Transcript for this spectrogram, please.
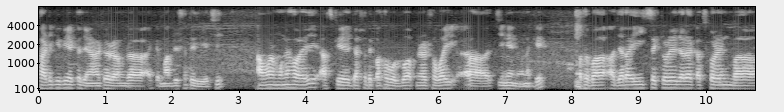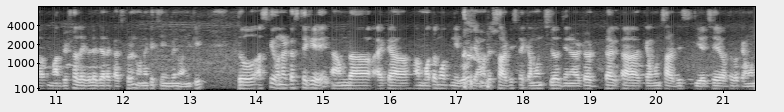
থার্টি কেভি একটা জেনারেটর আমরা একটা মাদ্রাসাতে দিয়েছি। আমার মনে হয় আজকে যার সাথে কথা বলব, আপনারা সবাই চিনেন ওনাকে। অথবা যারা এই সেক্টরে যারা কাজ করেন বা মাদ্রাসা লেভেলে যারা কাজ করেন, ওনাকে চিনবেন অনেকেই। তো আজকে ওনার কাছ থেকে আমরা একটা মতামত নিব যে আমাদের সার্ভিসটা কেমন ছিল জেনারেটরটা কেমন সার্ভিস দিয়েছে, অথবা কেমন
